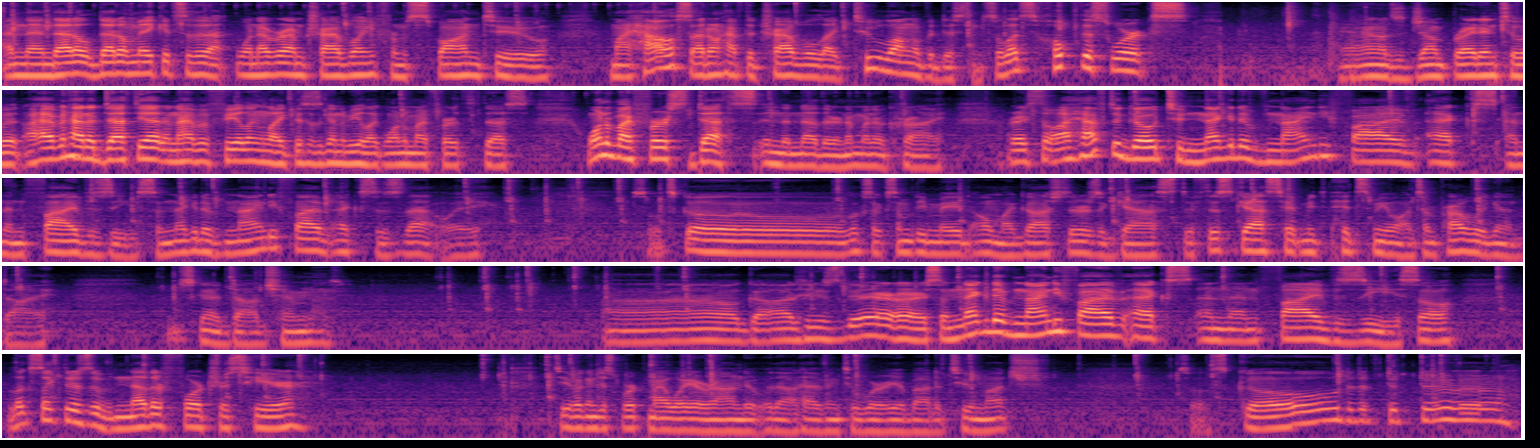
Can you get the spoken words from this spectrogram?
and then that'll that'll make it so that whenever I'm traveling from spawn to my house, I don't have to travel like too long of a distance. So let's hope this works. And let's jump right into it. I haven't had a death yet, and I have a feeling like this is going to be like one of my first deaths. One of my first deaths in the nether, and I'm going to cry. Alright, so I have to go to negative 95x and then 5z. So negative 95x is that way. So let's go. Looks like somebody made. Oh my gosh, there's a ghast. If this ghast hit me, hits me once, I'm probably gonna die. I'm just gonna dodge him. Oh god, he's there. Alright, so negative 95x and then 5z. So looks like there's another fortress here. See if I can just work my way around it without having to worry about it too much. So let's go. I'm gonna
